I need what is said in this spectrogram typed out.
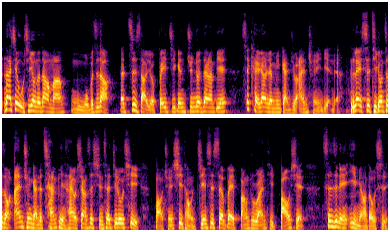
那些武器用得到吗？我不知道，但至少有飞机跟军队在那边，是可以让人民感觉安全一点的。类似提供这种安全感的产品，还有像是行车记录器、保全系统、监视设备、防毒软体、保险。甚至连疫苗都是，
